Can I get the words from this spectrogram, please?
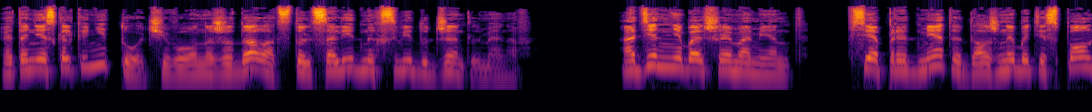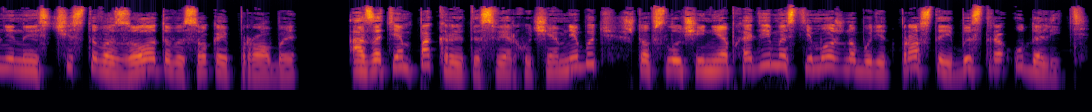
это несколько не то, чего он ожидал от столь солидных с виду джентльменов. Один небольшой момент. Все предметы должны быть исполнены из чистого золота высокой пробы, а затем покрыты сверху чем-нибудь, что в случае необходимости можно будет просто и быстро удалить.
